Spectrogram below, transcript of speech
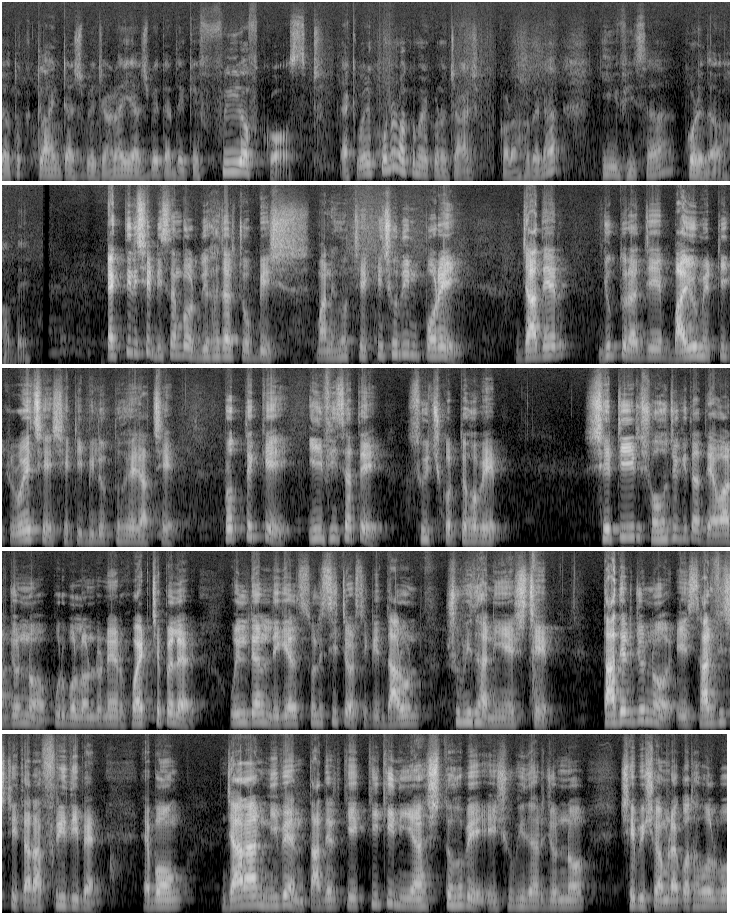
যত ক্লায়েন্ট আসবে, যারাই আসবে, তাদেরকে ফ্রি অফ কস্ট একেবারে কোনো রকমের কোনো চার্জ করা হবে না ই ভিসা করে দেওয়া হবে। একত্রিশে ডিসেম্বর দুই হাজার চব্বিশ মানে হচ্ছে কিছুদিন পরেই যাদের যুক্তরাজ্যে বায়োমেট্রিক রয়েছে, সেটি বিলুপ্ত হয়ে যাচ্ছে। প্রত্যেককে ই ভিসাতে সুইচ করতে হবে। সেটির সহযোগিতা দেওয়ার জন্য পূর্ব লন্ডনের হোয়াইট চ্যাপেলের উইলডান লিগ্যাল সলিসিটার্স একটি দারুণ সুবিধা নিয়ে এসছে। তাদের জন্য এই সার্ভিসটি তারা ফ্রি দিবেন এবং যারা নেবেন তাদেরকে কি কি নিয়ে আসতে হবে এই সুবিধার জন্য সে বিষয়ে আমরা কথা বলব।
